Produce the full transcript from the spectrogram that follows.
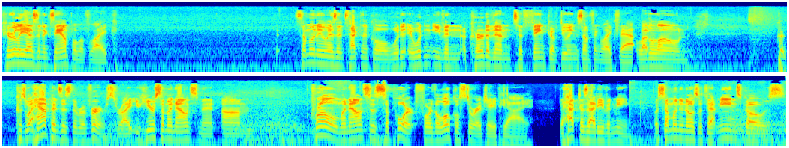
purely as an example of like someone who isn't technical would it wouldn't even occur to them to think of doing something like that, let alone because what happens is the reverse, right? You hear some announcement. Um, Chrome announces support for the local storage API the heck does that even mean? But someone who knows what that means goes,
